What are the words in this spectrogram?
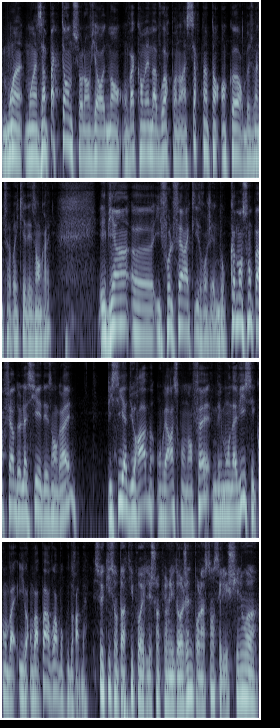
moins, moins impactante sur l'environnement, on va quand même avoir pendant un certain temps encore besoin de fabriquer des engrais. Eh bien, euh, il faut le faire avec l'hydrogène. Donc, commençons par faire de l'acier et des engrais. Puis s'il y a du rab, on verra ce qu'on en fait. Mais mon avis, c'est qu'on va, on va pas avoir beaucoup de rab. Ceux qui sont partis pour être les champions de l'hydrogène, pour l'instant, c'est les Chinois.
